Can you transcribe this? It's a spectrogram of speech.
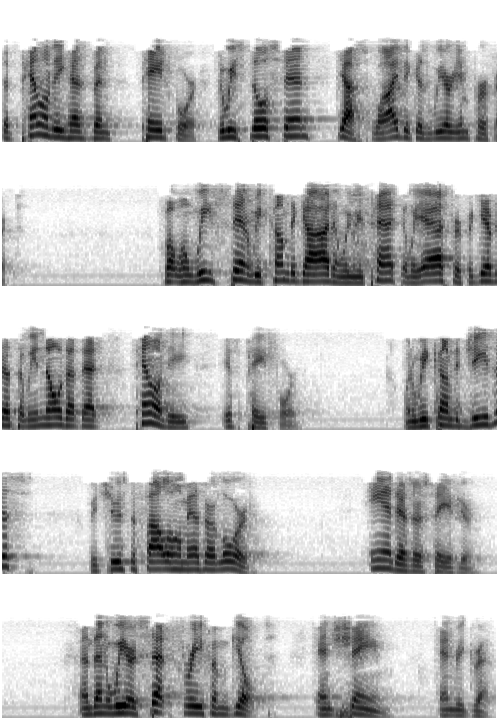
The penalty has been paid for. Do we still sin? Yes. Why? Because we are imperfect. But when we sin, we come to God and we repent and we ask for forgiveness and we know that that penalty is paid for. When we come to Jesus, we choose to follow Him as our Lord and as our Savior. And then we are set free from guilt and shame and regret.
